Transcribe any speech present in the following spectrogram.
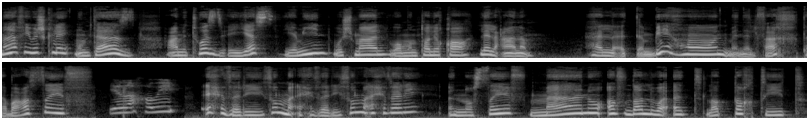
ما في مشكلة. ممتاز. عم توزعي yes يمين وشمال ومنطلقة للعالم. هلأ التنبيه هون من الفخ تبع الصيف. يلا خوي. احذري. ثم احذري. ثم احذري. إنه الصيف مانو أفضل وقت للتخطيط.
